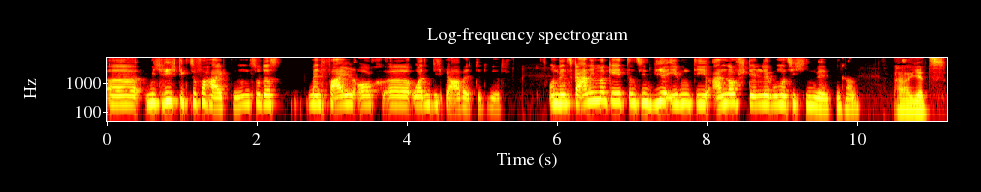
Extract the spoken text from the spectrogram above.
äh, mich richtig zu verhalten, sodass mein Fall auch äh, ordentlich bearbeitet wird. Und wenn es gar nicht mehr geht, dann sind wir eben die Anlaufstelle, wo man sich hinwenden kann. Äh, jetzt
